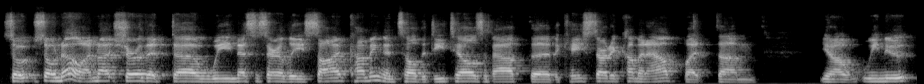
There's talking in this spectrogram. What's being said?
so, so no, I'm not sure that uh, we necessarily saw it coming until the details about the the case started coming out. But um, you know, we knew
